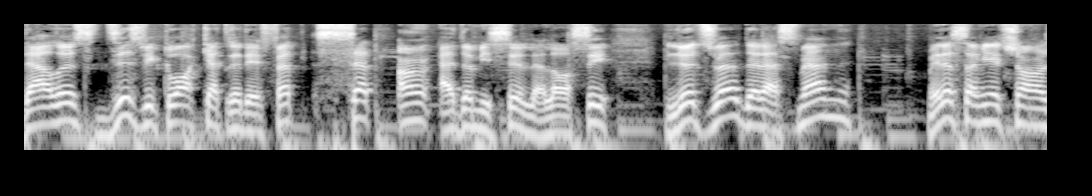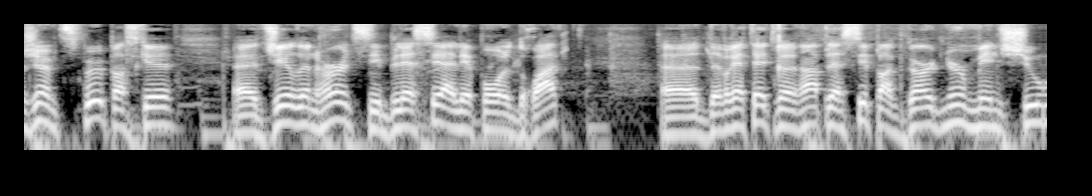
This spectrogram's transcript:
Dallas, 10 victoires, 4 défaites, 7-1 à domicile. Alors, c'est le duel de la semaine. Mais là, ça vient de changer un petit peu parce que euh, Jalen Hurts est blessé à l'épaule droite. Euh, devrait être remplacé par Gardner Minshew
